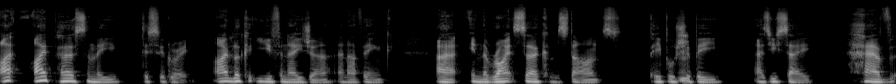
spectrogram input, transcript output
I, I personally disagree. I look at euthanasia and I think, uh, in the right circumstance, people mm. should be, as you say, have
